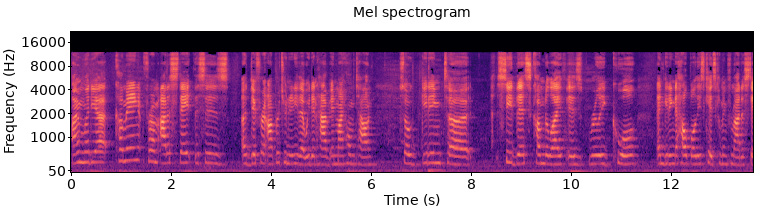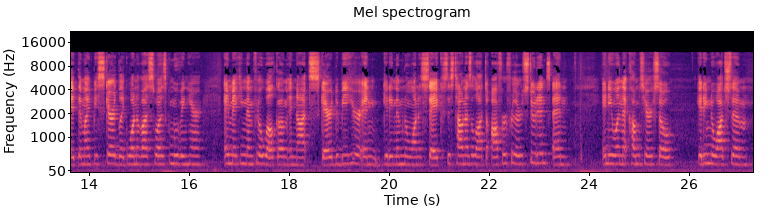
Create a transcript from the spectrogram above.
I'm Lydia. Coming from out of state, this is a different opportunity that we didn't have in my hometown. So getting to see this come to life is really cool and getting to help all these kids coming from out of state that might be scared like one of us was moving here and making them feel welcome and not scared to be here and getting them to want to stay because this town has a lot to offer for their students and anyone that comes here so getting to watch them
